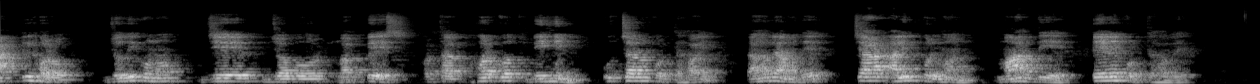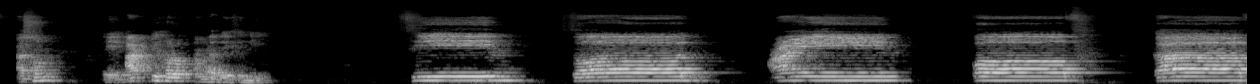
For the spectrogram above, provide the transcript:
আটটি হরফ যদি কোনো জের জবর বা পেশ, অর্থাৎ হরকত বিহীন উচ্চারণ করতে হয়, তাহলে আমাদের চার আলিফ পরিমাণ মাত দিয়ে টেনে পড়তে হবে। আসুন, এই আটটি হরফ আমরা দেখে নিই। সিন, সদ, আইন কফ কাফ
